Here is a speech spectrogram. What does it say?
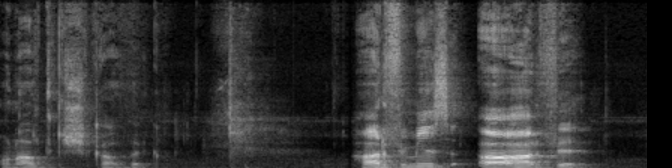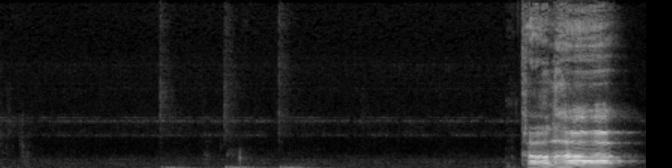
On altı kişi kaldık. Harfimiz A harfi. Talha.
